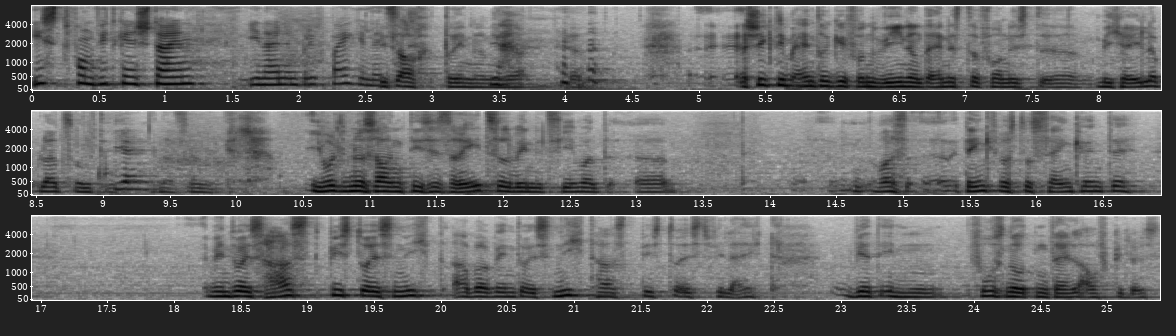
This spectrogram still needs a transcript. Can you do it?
ist von Wittgenstein in einem Brief beigelegt. Ist auch drinnen, ja. ja. ja er schickt ihm Eindrücke von Wien und eines davon ist äh, Michaelerplatz. Und, ja. Ich wollte nur sagen, dieses Rätsel, wenn jetzt jemand was, äh, denkt, was das sein könnte, wenn du es hast, bist du es nicht, aber wenn du es nicht hast, bist du es vielleicht, wird im Fußnotenteil aufgelöst.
